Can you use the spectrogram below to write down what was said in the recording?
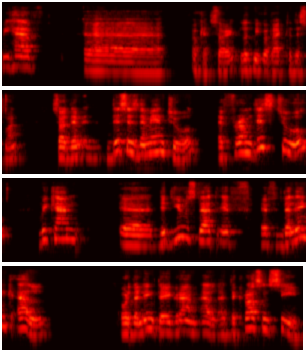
we have, uh, okay, sorry, let me go back to this one. So the, this is the main tool. Uh, from this tool, we can uh, deduce that if, if the link L or the link diagram L at the crossing C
